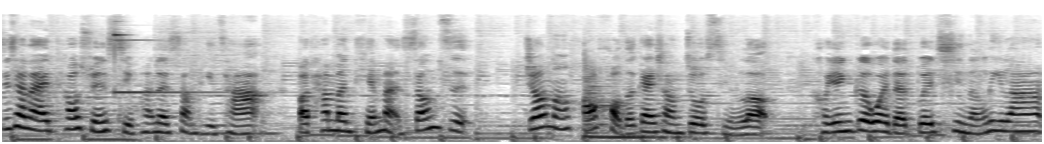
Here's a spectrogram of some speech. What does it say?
接下来挑选喜欢的橡皮擦，把它们填满箱子，只要能好好的盖上就行了。考验各位的堆砌能力啦！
